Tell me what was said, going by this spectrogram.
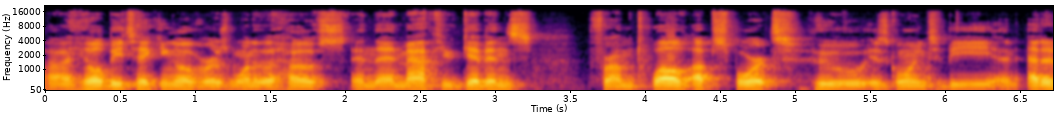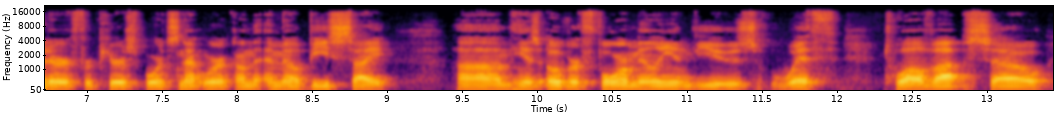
uh, he'll be taking over as one of the hosts. And then Matthew Gibbons, from 12 Up Sports, who is going to be an editor for Pure Sports Network on the MLB site. Um, he has over 4 million views with 12 Up, so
